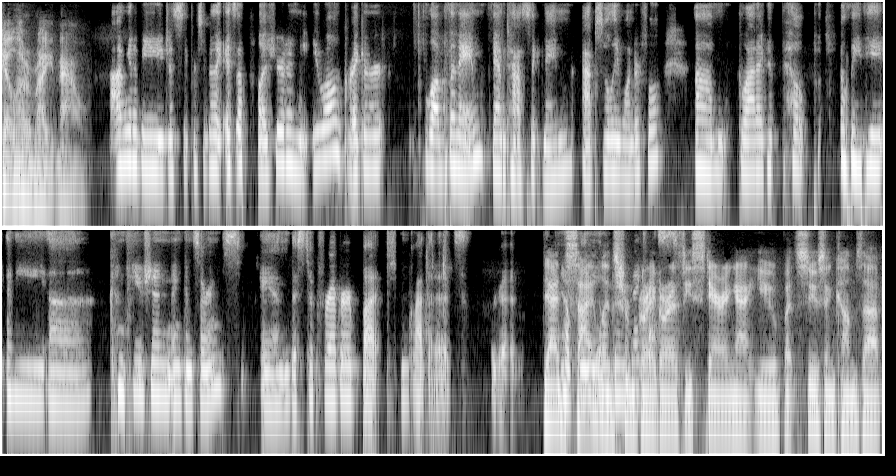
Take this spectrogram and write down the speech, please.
kill her right now. I'm gonna be just super super like it's a pleasure to meet you all. Gregor, love the name, fantastic name, absolutely wonderful. Um, glad I could help alleviate any uh, confusion and concerns. And this took forever, but I'm glad that it's we're good. Dead silence from Gregor as he's staring at you, but Susan comes up.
